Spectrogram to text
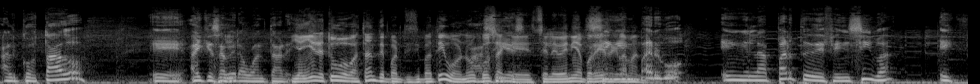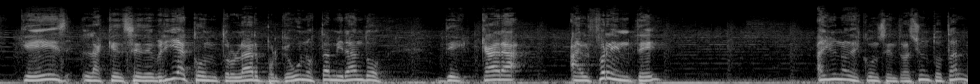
al costado, eh, hay que saber aguantar. Y ayer estuvo bastante participativo, ¿no? Así Cosa que se le venía por ahí Sin reclamando. embargo, en la parte defensiva, que es la que se debería controlar, porque uno está mirando de cara al frente, hay una desconcentración total.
